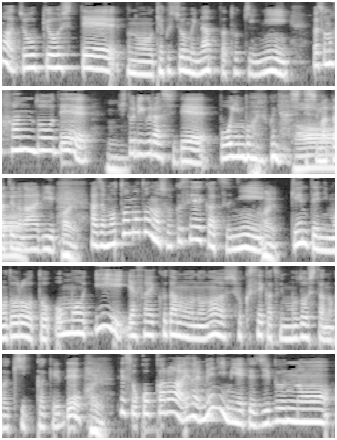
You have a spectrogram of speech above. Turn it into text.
まあ上京して、その客室乗務員になった時に、その反動で、うん一人暮らしで暴飲暴食に走ってしまったっていうのがあり、はい。あ、じゃあ元々の食生活にはい。原点に戻ろうと思い、野菜果物の食生活に戻したのがきっかけで、はい。で、そこからやはり目に見えて自分の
